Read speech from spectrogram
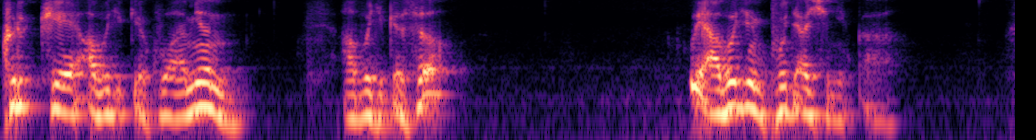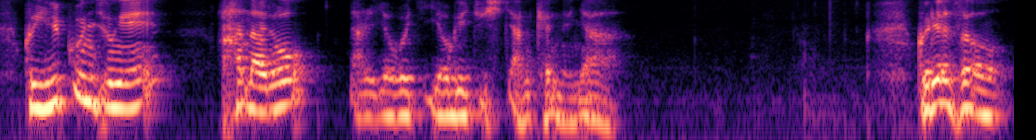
그렇게 아버지께 구하면 아버지께서 왜 아버지는 부자시니까 그 일꾼 중에 하나로 나를 여겨, 여겨주시지 않겠느냐. 그래서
